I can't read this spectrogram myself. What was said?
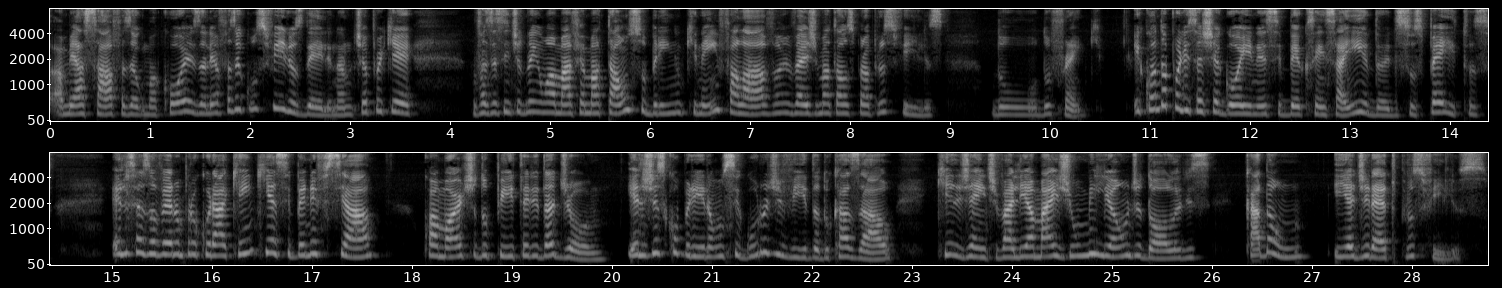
ameaçar fazer alguma coisa, ele ia fazer com os filhos dele, né? Não tinha porque. Não fazia sentido nenhum a máfia matar um sobrinho que nem falava, ao invés de matar os próprios filhos do, do Frank. E quando a polícia chegou aí nesse beco sem saída de suspeitos, eles resolveram procurar quem que ia se beneficiar com a morte do Peter e da Joan. E eles descobriram um seguro de vida do casal que, gente, valia mais de um milhão de dólares cada um ia direto para os filhos.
